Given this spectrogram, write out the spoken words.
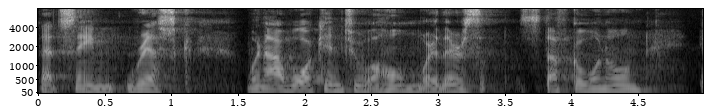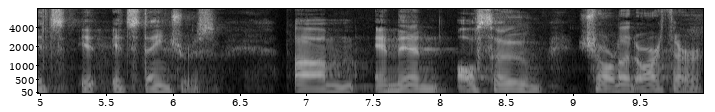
that same risk. When I walk into a home where there's stuff going on, it's it, it's dangerous. Um, and then also Charlotte Arthur.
